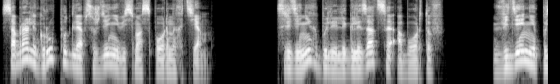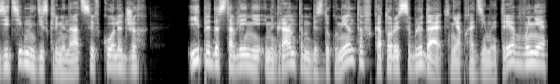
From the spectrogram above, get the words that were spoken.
собрали группу для обсуждения весьма спорных тем. Среди них были легализация абортов, введение позитивной дискриминации в колледжах и предоставление иммигрантам без документов, которые соблюдают необходимые требования,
